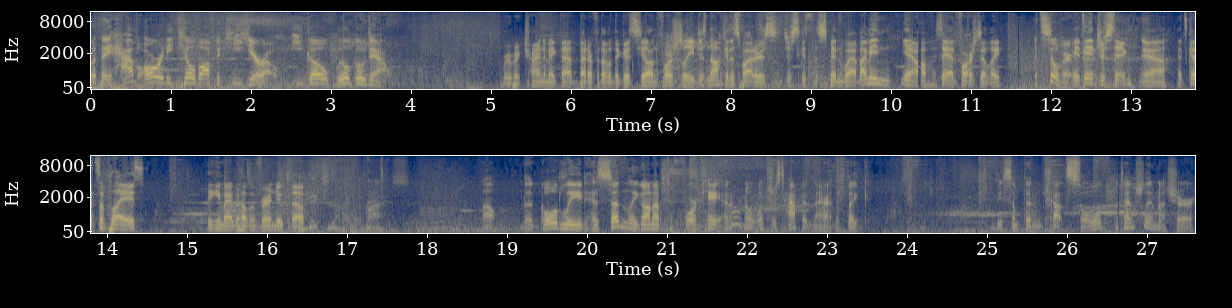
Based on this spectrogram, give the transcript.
but they have already killed off the key hero. Ego will go down. Rubik trying to make that better for them with a good seal. Unfortunately, does not get the spiders, just gets the spin web. I mean, you know, I say unfortunately. It's still very It's good. interesting. Yeah. It's got some plays. I think he might have been hoping for a nuke though. Well, the gold lead has suddenly gone up to 4K. I don't know what just happened there. It looked like maybe something got sold potentially. I'm not sure.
